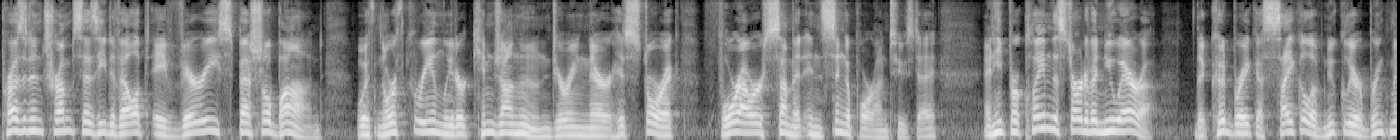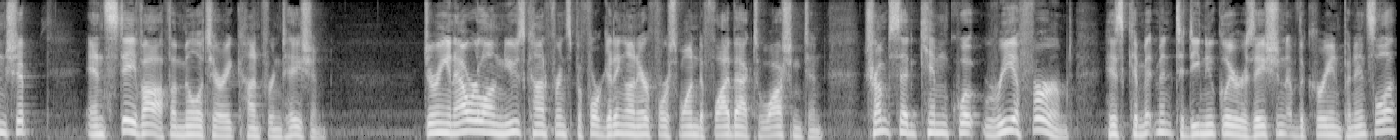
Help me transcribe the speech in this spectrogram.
President Trump says he developed a very special bond with North Korean leader Kim Jong un during their historic four hour summit in Singapore on Tuesday, and he proclaimed the start of a new era that could break a cycle of nuclear brinkmanship and stave off a military confrontation. During an hour long news conference before getting on Air Force One to fly back to Washington, Trump said Kim, quote, reaffirmed his commitment to denuclearization of the Korean Peninsula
